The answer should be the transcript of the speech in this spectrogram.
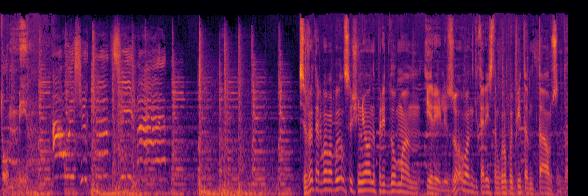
«Томми». I Сюжет альбома был сочинен, придуман и реализован гитаристом группы Питом Таунсендом.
